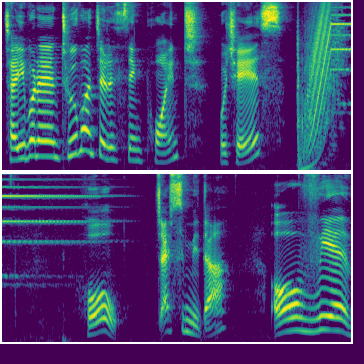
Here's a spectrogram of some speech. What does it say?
자, 이번엔 두 번째 listening point, which is 호, 짧습니다. of의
